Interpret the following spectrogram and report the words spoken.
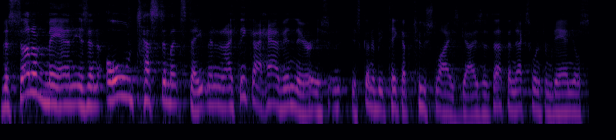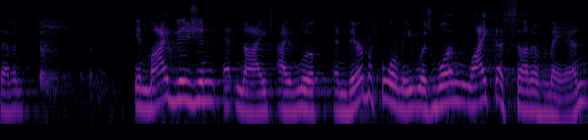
The Son of Man is an Old Testament statement, and I think I have in there, it's, it's going to be, take up two slides, guys. Is that the next one from Daniel 7? In my vision at night, I looked, and there before me was one like a Son of Man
